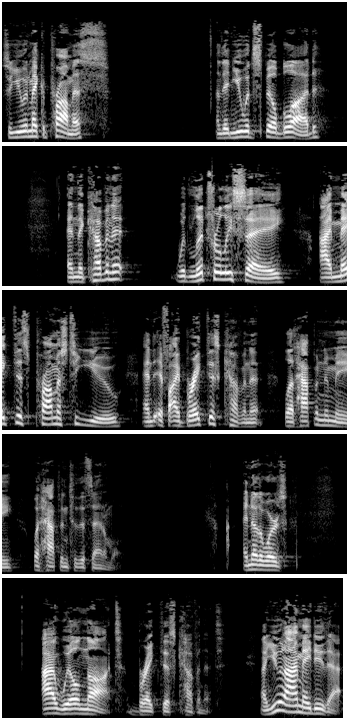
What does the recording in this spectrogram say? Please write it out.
So you would make a promise, and then you would spill blood, and the covenant would literally say, I make this promise to you, and if I break this covenant, let happen to me what happened to this animal. In other words, I will not break this covenant. Now, you and I may do that.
